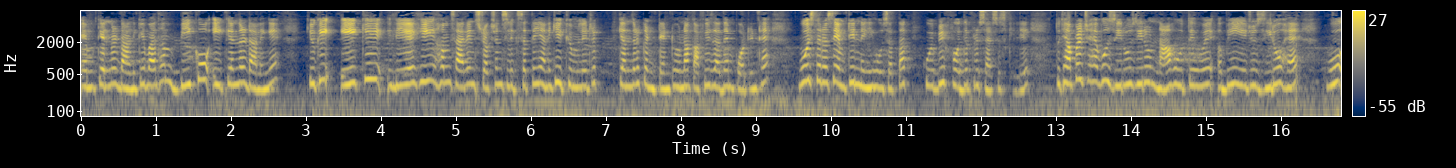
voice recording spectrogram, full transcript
एम के अंदर डालने के बाद हम बी को ए के अंदर डालेंगे, क्योंकि ए के लिए ही हम सारे इंस्ट्रक्शंस लिख सकते हैं। यानी कि एक्यूमुलेटर के अंदर कंटेंट होना काफ़ी ज़्यादा इंपॉर्टेंट है। वो इस तरह से एम नहीं हो सकता कोई भी फर्दर प्रोसेस के लिए। तो यहाँ पर जो है वो ज़ीरो ज़ीरो ना होते हुए अभी ये जो ज़ीरो है, वो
